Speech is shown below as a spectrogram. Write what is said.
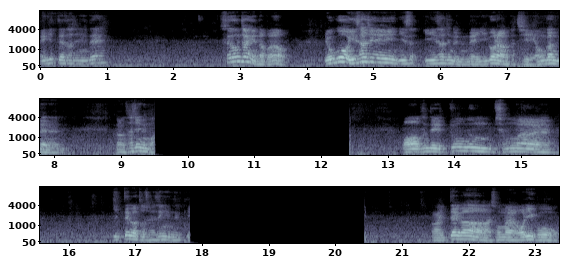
아기 때 사진인데 수영장에 있나 봐요. 요거 이 사진 이, 사- 이 사진도 있는데 이거랑 같이 연관되는 그런 사진인 것 같아요. 와 근데 조금 정말 이때가 더 잘생긴 느낌. 아 이때가 정말 어리고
